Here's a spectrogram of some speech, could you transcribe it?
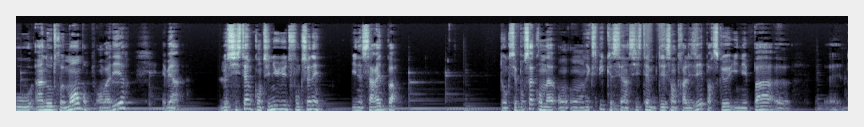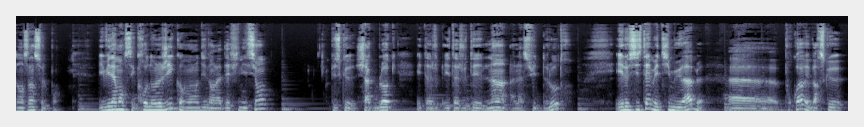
ou un autre membre, on va dire, eh bien le système continue de fonctionner. Il ne s'arrête pas. Donc c'est pour ça qu'on on, explique que c'est un système décentralisé parce qu'il n'est pas euh, euh, dans un seul point. Évidemment, c'est chronologique, comme on dit dans la définition, puisque chaque bloc est, ajouté l'un à la suite de l'autre. Et le système est immuable. Euh, pourquoi? Parce que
